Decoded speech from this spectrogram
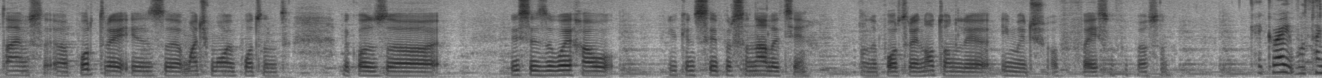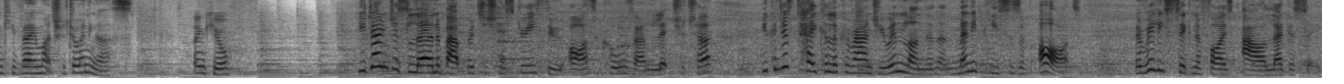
times, uh, portrait is uh, much more important because uh, this is the way how you can see personality on a portrait, not only image of face of a person. Okay, great. Well, thank you very much for joining us. Thank you. You don't just learn about British history through articles and literature. You can just take a look around you in London at many pieces of art that really signifies our legacy.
